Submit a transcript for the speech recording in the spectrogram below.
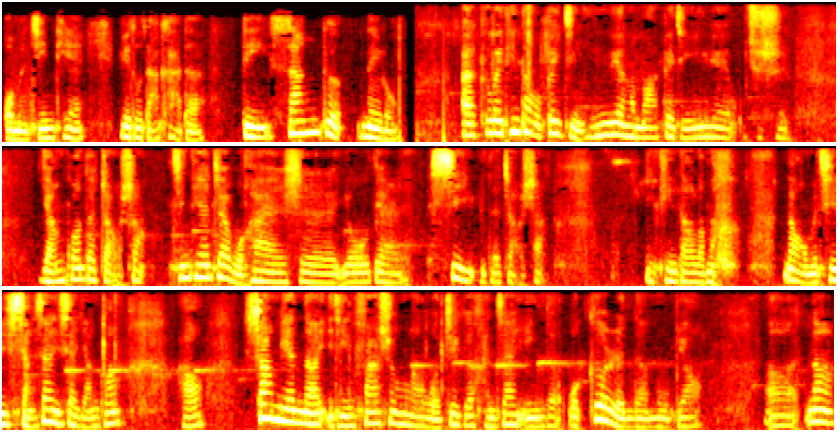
我们今天阅读打卡的第三个内容。呃，各位听到我背景音乐了吗？背景音乐就是阳光的早上。今天在武汉是有点细雨的早上，你听到了吗？那我们去想象一下阳光。好，上面呢已经发送了我这个寒假营的我个人的目标，呃，那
